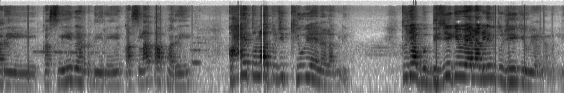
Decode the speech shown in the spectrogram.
अरे कसली गर्दी रे कसला ताफा रे. काय तुला तुझी क्यू यायला लागली? तुझ्या बुद्धीची क्यू यायला लागली आणि तुझीही क्यू यायला लागली.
